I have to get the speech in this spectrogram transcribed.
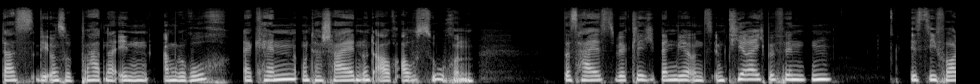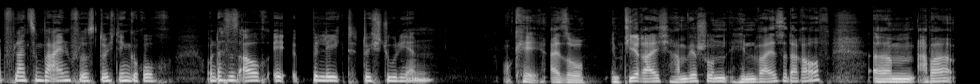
dass wir unsere PartnerInnen am Geruch erkennen, unterscheiden und auch aussuchen. Das heißt wirklich, wenn wir uns im Tierreich befinden, ist die Fortpflanzung beeinflusst durch den Geruch. Und das ist auch äh, belegt durch Studien. Okay, also im Tierreich haben wir schon Hinweise darauf. Ähm, aber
